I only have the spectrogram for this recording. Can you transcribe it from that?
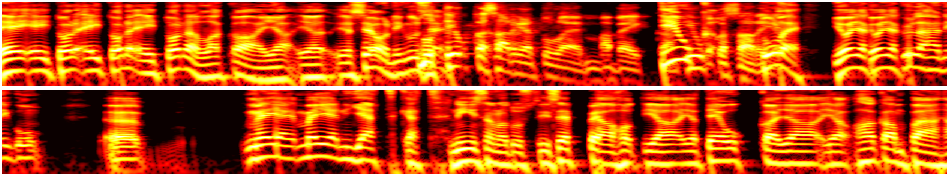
Ei, ei, tod- ei, tod- ei todellakaan. Ja, ja, ja se on niin kuin se... tiukka sarja tulee, mä veikkaan. Tiukka, tiukka sarja. Tulee. Joo, ja, joo, ja kyllähän niin kuin, ö, meidän, meidän jätkät, niin sanotusti Seppe Ahot ja, ja Teukka ja, ja Hakanpää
